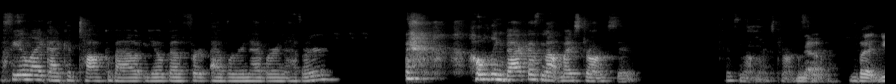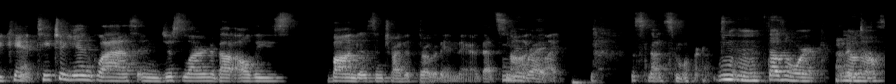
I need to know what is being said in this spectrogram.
I feel like i could talk about yoga forever and ever and ever. Holding back is not my strong suit. It's not my strong suit. no but you can't teach a yin class and just learn about all these bandhas and try to throw it in there. That's not right. Like, it's not smart. Mm-mm, doesn't work. No, no.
